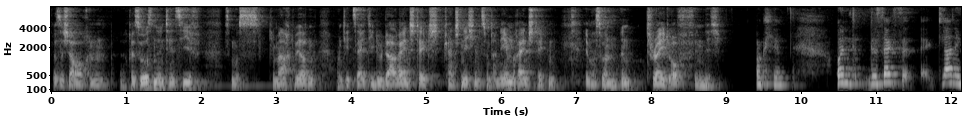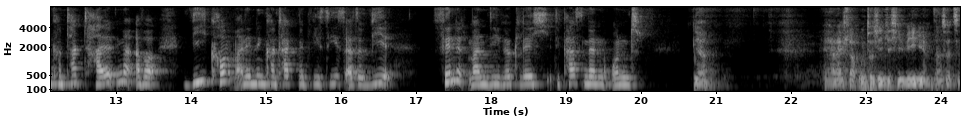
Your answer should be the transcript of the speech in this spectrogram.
das ist auch ein ressourcenintensiv. Es muss gemacht werden und die Zeit, die du da reinsteckst, kannst du nicht ins Unternehmen reinstecken. Immer so ein, ein Trade-off, finde ich. Okay. Und du sagst, klar, den Kontakt halten, aber wie kommt man in den Kontakt mit VCs? Also wie findet man die wirklich, die passenden und... Ja, ja ich glaube, unterschiedliche Wege. Also jetzt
